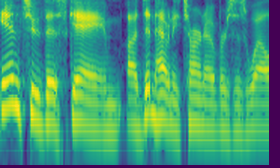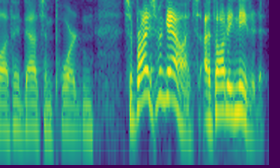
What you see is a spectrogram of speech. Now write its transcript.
into this game. Uh, didn't have any turnovers as well. I think that's important. So Bryce McGowens, I thought he needed it.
